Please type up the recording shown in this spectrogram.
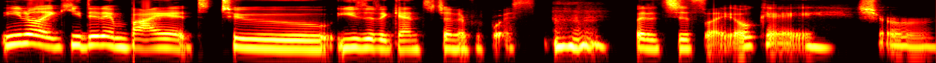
you know, like he didn't buy it to use it against Jennifer Boyce. Mm-hmm. But it's just like, okay, sure.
